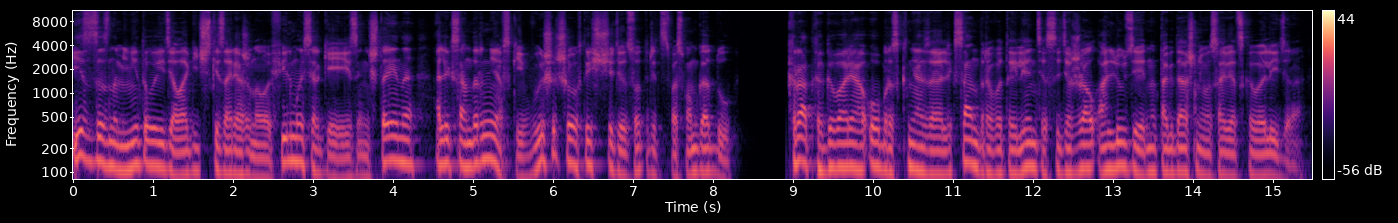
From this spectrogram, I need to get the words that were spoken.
Из-за знаменитого идеологически заряженного фильма Сергея Эйзенштейна «Александр Невский», вышедшего в 1938 году. Кратко говоря, образ князя Александра в этой ленте содержал аллюзии на тогдашнего советского лидера –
